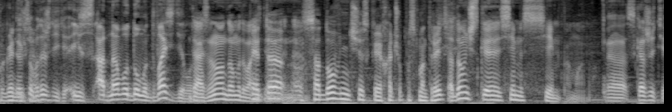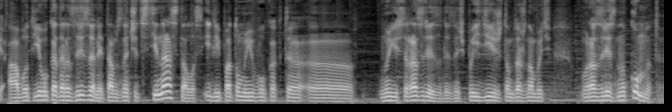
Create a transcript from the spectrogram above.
Погодите. что, подождите, из одного дома два сделано? Да, из одного дома два Это сделали, да. садовническое, хочу посмотреть. Садовническая 77, по-моему. Э, скажите, а вот его когда разрезали, там, значит, стена осталась, или потом его как-то, э, ну, если разрезали, значит, по идее же там должна быть разрезана комната?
